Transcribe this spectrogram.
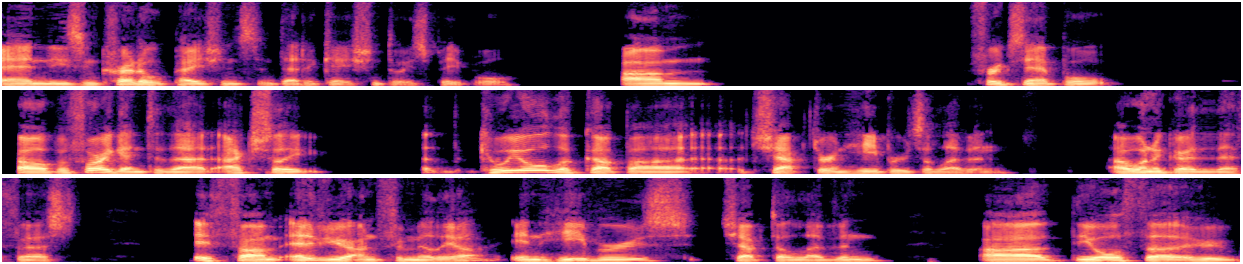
and his incredible patience and dedication to his people. Um, for example, oh, before I get into that, actually, uh, can we all look up uh, a chapter in Hebrews 11? I want to go there first if um, any of you are unfamiliar, in Hebrews chapter 11, uh, the author, who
